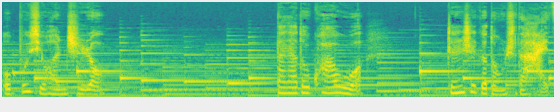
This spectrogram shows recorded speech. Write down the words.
我不喜欢吃肉。”大家都夸我，真是个懂事的孩子。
